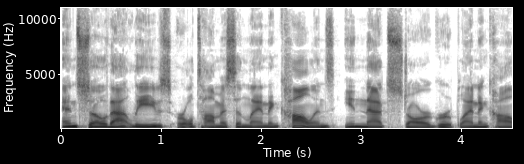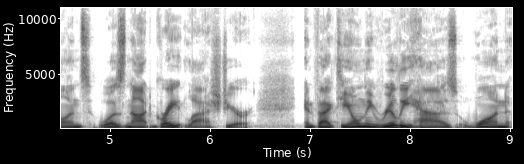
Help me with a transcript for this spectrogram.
And so that leaves Earl Thomas and Landon Collins in that star group. Landon Collins was not great last year. In fact, he only really has one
